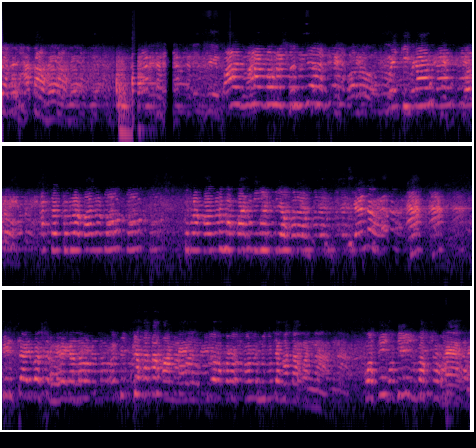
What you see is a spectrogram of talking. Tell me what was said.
আমাদের এখন ভাতা হয়ে গেল আর মনে বাবু শুনছে বলো। ওই কি গ্রাম বলো। আচ্ছা তোমরা বলো তো। তোমরা কত তোমার কেন? হ্যাঁ? তিন চার বছর হয়ে গেল। ওই মিথ্যা কথা পান না। অতির ওপরে সঙ্গে মিথ্যা কথা পান না। পঁচিশ তিরিশ বছর হয়ে গেল।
